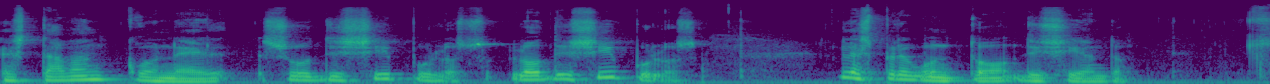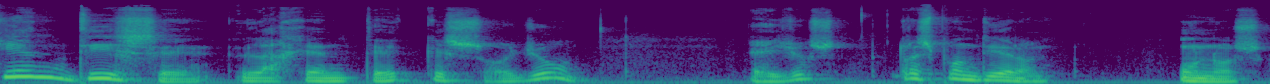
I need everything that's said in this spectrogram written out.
estaban con él sus discípulos, los discípulos. Les preguntó diciendo, ¿quién dice la gente que soy yo? Ellos respondieron, unos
